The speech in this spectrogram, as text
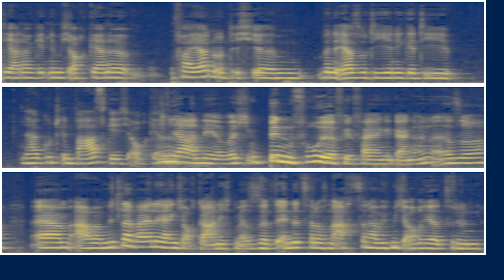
Diana geht nämlich auch gerne feiern und ich ähm, bin eher so diejenige, die, na gut, in Bars gehe ich auch gerne. Ja, nee, aber ich bin früher viel feiern gegangen. Also, ähm, aber mittlerweile eigentlich auch gar nicht mehr. Also seit Ende 2018 habe ich mich auch eher zu den,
